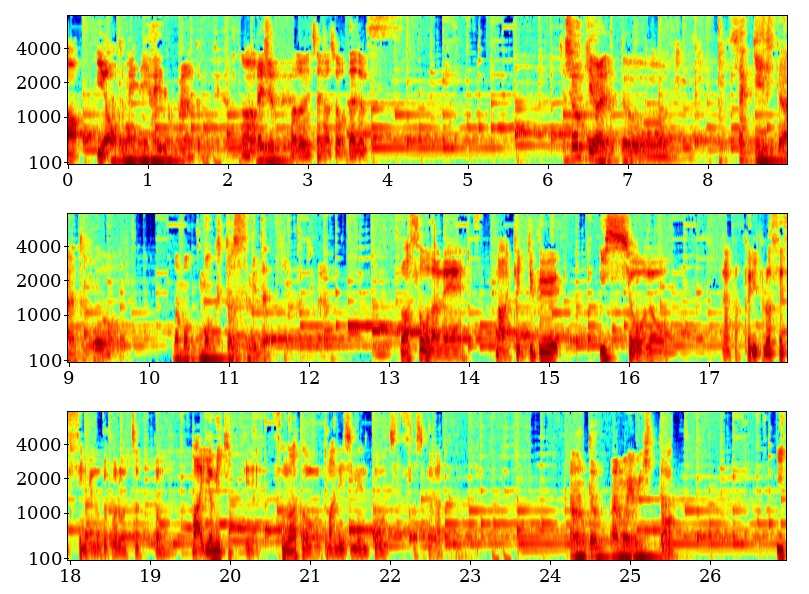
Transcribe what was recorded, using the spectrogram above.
あ、いいよま。とめに入ろうかなと思うけど、うん大丈夫？まとめちゃいましょう。大丈夫です。正気は、えっと、さっき言ってたとこ、まあ、黙々と進めたっていう感じかな。まあそうだね。まあ結局、一章のなんかプリプロセッシングのところをちょっと、まあ読み切って、その後のマネジメントをちょっと差し掛かったかな。あ、本当？あ、もう読み切った。うん1話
